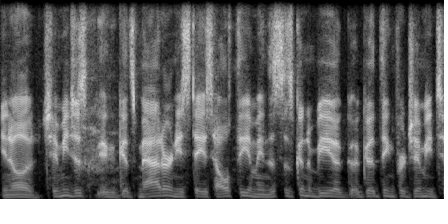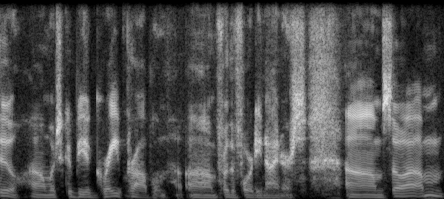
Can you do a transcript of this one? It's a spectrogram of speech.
you know Jimmy just gets madder and he stays healthy. I mean, this is going to be a, a, good thing for Jimmy too, um, which could be a great problem um, for the 49ers. Um, so I'm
